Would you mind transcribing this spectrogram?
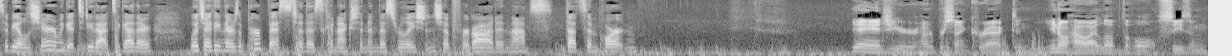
to be able to share and we get to do that together which I think there's a purpose to this connection and this relationship for God and that's that's important yeah Angie you're 100% correct and you know how I love the whole season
